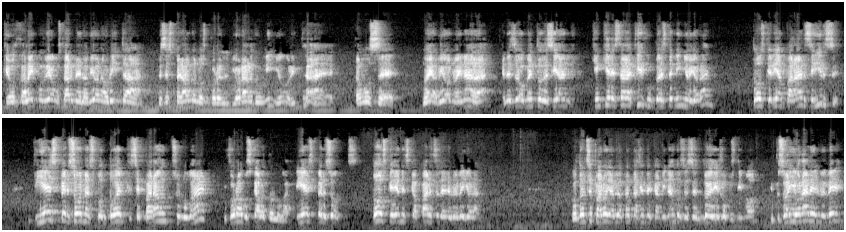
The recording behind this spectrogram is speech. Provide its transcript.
que ojalá y podríamos estar en el avión ahorita desesperándonos por el llorar de un niño. Ahorita eh, Estamos, eh, no hay avión, no hay nada. En ese momento decían, ¿quién quiere estar aquí junto a este niño llorando? Todos querían pararse, irse. Diez personas contó él que se pararon su lugar y fueron a buscar otro lugar. Diez personas. Todos querían escaparse del bebé llorando. Cuando él se paró y vio tanta gente caminando, se sentó y dijo, pues ni modo. Empezó a llorar el bebé,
